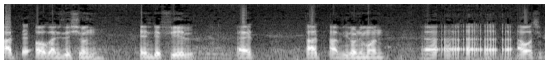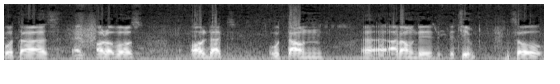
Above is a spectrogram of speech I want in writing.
At organization in the field at at environment uh, uh, uh, our supporters and all of us all that who town around the, the team. So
